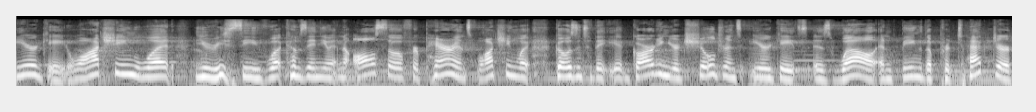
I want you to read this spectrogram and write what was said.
ear gate, watching what you receive, what comes in you, and also for parents, watching what goes into the ear, guarding your children's ear gates as well, and being the protector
